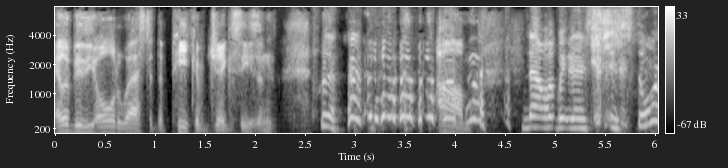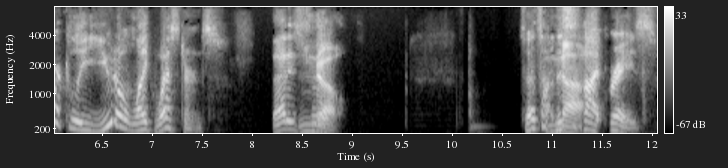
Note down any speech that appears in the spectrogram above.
it would be the old west at the peak of jig season. Um, Now, wait, his- historically, you don't like westerns, that is true. no, so that's this Nah. is high praise.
